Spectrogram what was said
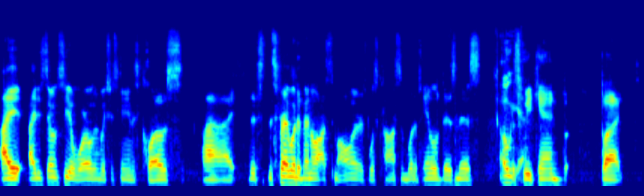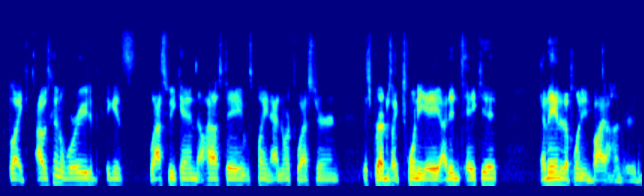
I, I just don't see a world in which this game is close. Uh, this, the spread would have been a lot smaller if Wisconsin would have handled business Oh this yeah. weekend. But, but like I was kind of worried against last weekend. Ohio State was playing at Northwestern. The spread was like 28. I didn't take it, and they ended up winning by 100.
